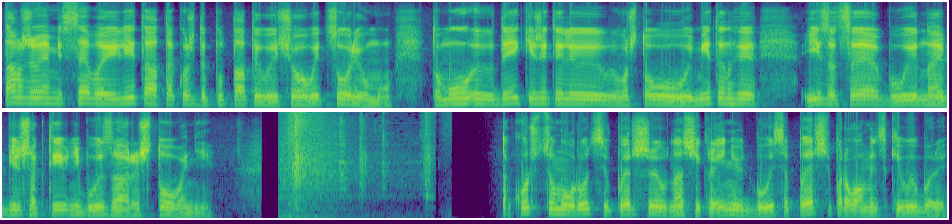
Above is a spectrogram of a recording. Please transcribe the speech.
Там живе місцева еліта, а також депутати вищого вейцоріуму. Тому е, деякі жителі влаштовували мітинги і за це були найбільш активні, були заарештовані. Також в цьому році вперше у нашій країні відбулися перші парламентські вибори.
